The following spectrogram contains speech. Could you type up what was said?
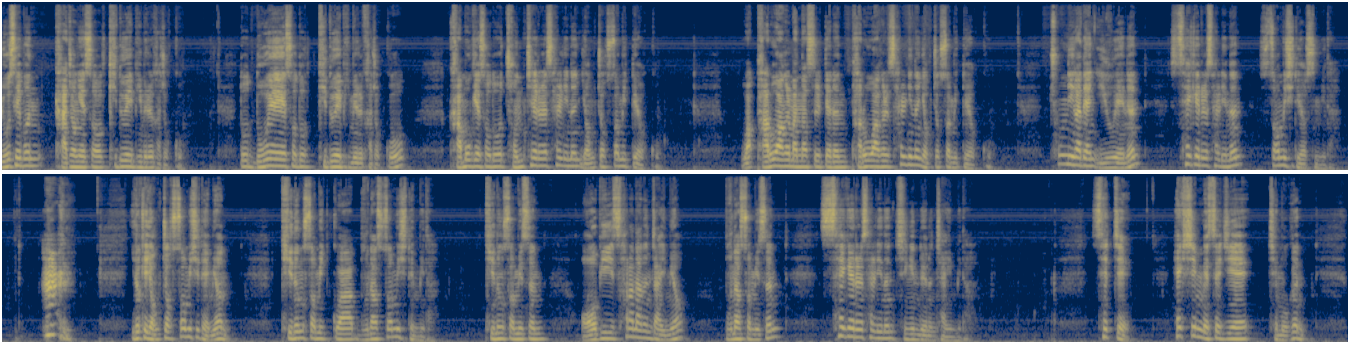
요셉은 가정에서 기도의 비밀을 가졌고 또 노예에서도 기도의 비밀을 가졌고 감옥에서도 전체를 살리는 영적 서밋 되었고 바로왕을 만났을 때는 바로왕을 살리는 영적 서밋 되었고 총리가 된 이후에는 세계를 살리는 서밋이 되었습니다. 이렇게 영적 서밋이 되면 기능 서밋과 문화 서밋이 됩니다. 기능 서밋은 업이 살아나는 자이며 문화 서밋은 세계를 살리는 증인되는 자입니다. 셋째, 핵심 메시지의 제목은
